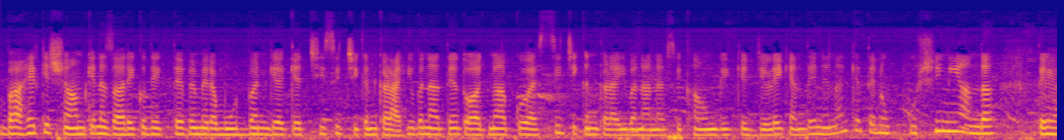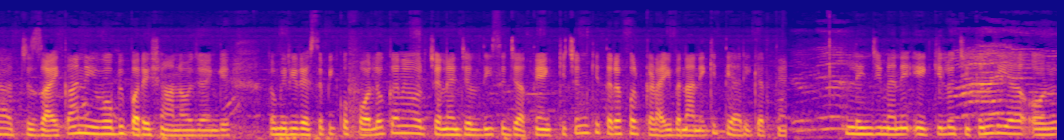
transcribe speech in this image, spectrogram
बाहर के शाम के नज़ारे को देखते हुए मेरा मूड बन गया कि अच्छी सी चिकन कढ़ाई बनाते हैं। तो आज मैं आपको ऐसी चिकन कढ़ाई बनाना सिखाऊँगी कि जेड़े कहते हैं ना कि तेन कुछ ही नहीं आता तेरे हाथ च जायका नहीं, वो भी परेशान हो जाएँगे। तो मेरी रेसिपी को फॉलो करें और चलें जल्दी से जाते हैं किचन की तरफ़ और कढ़ाई बनाने की तैयारी करते हैं। लें जी, मैंने एक किलो चिकन लिया और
